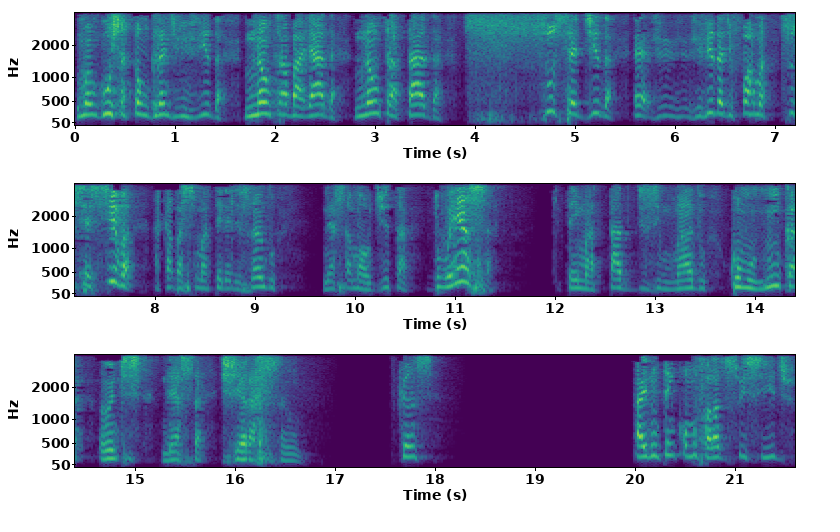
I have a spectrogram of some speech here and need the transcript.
Uma angústia tão grande vivida, não trabalhada, não tratada, sucedida, é, vivida de forma sucessiva, acaba se materializando nessa maldita doença que tem matado, dizimado como nunca antes nessa geração câncer. Aí não tem como falar do suicídio.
